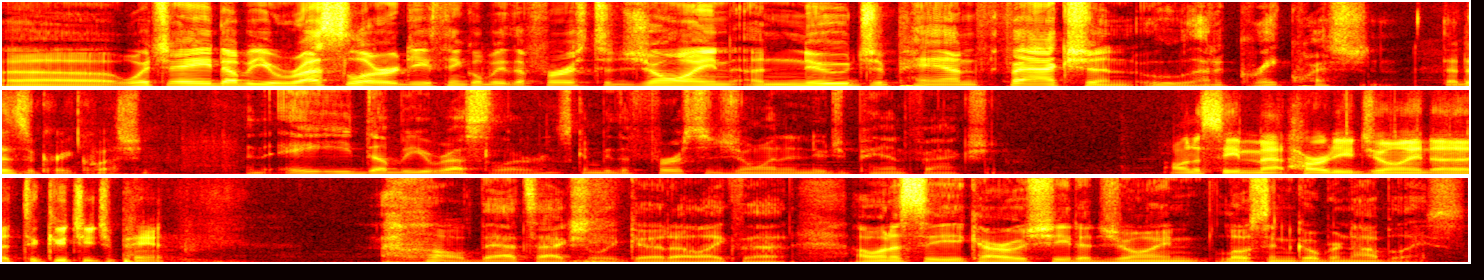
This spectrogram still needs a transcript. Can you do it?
Uh, which AEW wrestler do you think will be the first to join a New Japan faction? Ooh, that's a great question. That is a great question. An AEW wrestler is going to be the first to join a New Japan faction. I want to see Matt Hardy join uh, Taguchi Japan. Oh, that's actually good. I like that. I want to see Hikaru Shida join Los Ingobernables.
